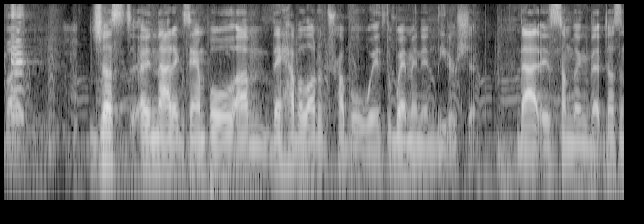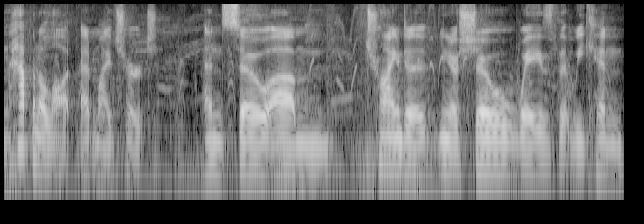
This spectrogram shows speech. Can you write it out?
but just in that example, um, they have a lot of trouble with women in leadership. That is something that doesn't happen a lot at my church. And so, um, trying to, you know, show ways that we can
